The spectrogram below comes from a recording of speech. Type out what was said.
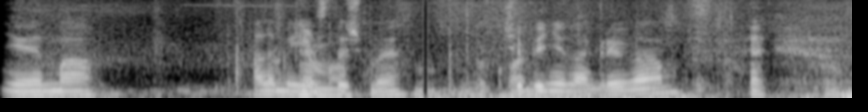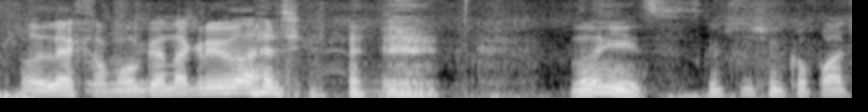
Nie ma. Ale my Nie ma. jesteśmy. Ciebie nie nagrywam. Lecha mogę nagrywać. No nic. Skończyliśmy kopać.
